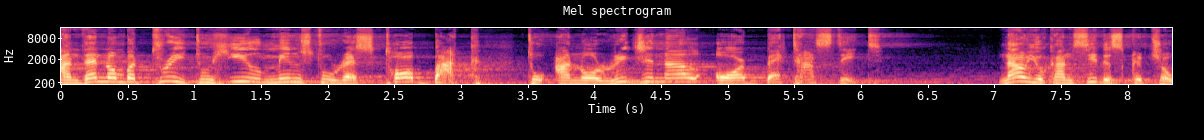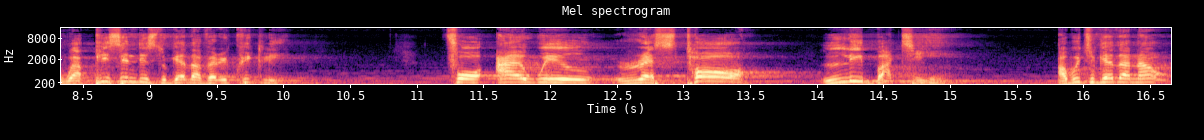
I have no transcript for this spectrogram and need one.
And then number three, to heal means to restore back to an original or better state. Now you can see the scripture. We're piecing this together very quickly. For I will restore liberty. Are we together now?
